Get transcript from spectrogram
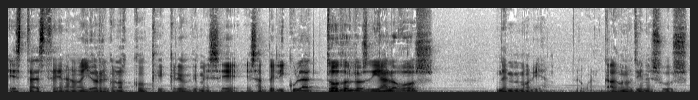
esta escena. ¿no? Yo reconozco que creo que me sé esa película, todos los diálogos de memoria. Pero bueno, cada uno tiene sus,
